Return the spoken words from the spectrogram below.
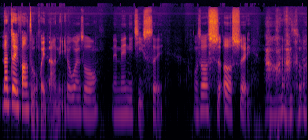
那对方怎么回答你？就问说：“妹妹你几岁？”我说：“十二岁。”然后他说：“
